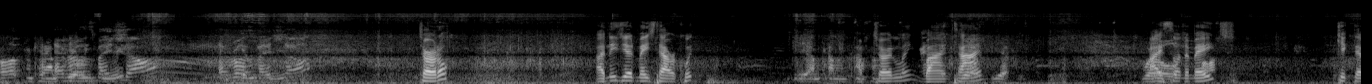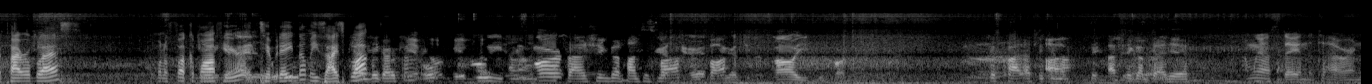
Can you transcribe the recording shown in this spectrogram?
Oh, Okay, I'm everyone's mage you. tower. Everyone's mage for tower. Turtle. I need you at mage tower quick. Yeah, I'm coming. I'm I'm turtling, buying time. Yeah. Ice on the mage. Kick that pyroblast. I'm gonna fuck him Can off get here, ice? intimidating him. He's ice Yeah, blocked. big open. Yeah, Oh, Ooh, you Hang too on. far. Vanishing gun hunter's mark. you, I Fuck. got you. Oh, you too far. just quiet. That's your Uh. I think- I think I'm dead here. I'm gonna stay in the tower and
